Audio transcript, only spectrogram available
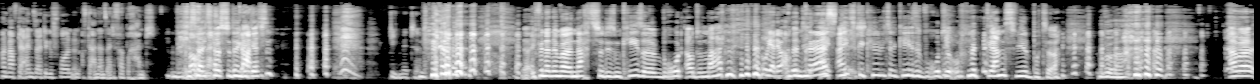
und war auf der einen Seite gefroren und auf der anderen Seite verbrannt. Welche Oh Seite hast du denn Gott. gegessen? Die Mitte. Ja, ich bin dann immer nachts zu diesem Käsebrotautomaten. Oh ja, der war auch Und dann die köstlich. eisgekühlte Käsebrote mit ganz viel Butter. Aber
